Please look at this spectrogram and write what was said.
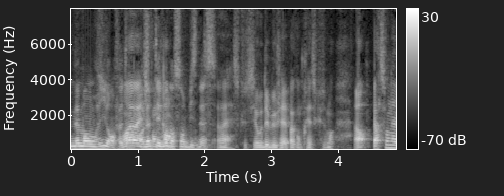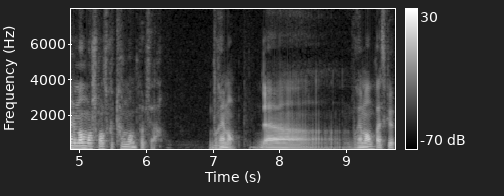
même en vivre en fait, en, l'intégrant dans son business. Ouais, parce que c'est au début que j'avais pas compris, excuse-moi. Alors personnellement, moi je pense que tout le monde peut le faire, vraiment, euh, vraiment, parce que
